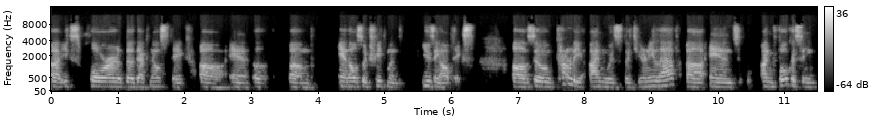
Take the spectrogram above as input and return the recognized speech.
uh, explore the diagnostic uh, and, uh, um, and also treatment using optics. Uh, so currently I'm with the Tearney lab uh, and I'm focusing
